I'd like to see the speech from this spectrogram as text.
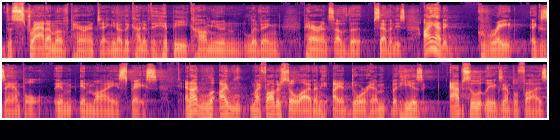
the stratum of parenting. You know, the kind of the hippie commune living parents of the '70s. I had a great example in in my space, and I, I my father's still alive, and he- I adore him, but he is absolutely exemplifies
